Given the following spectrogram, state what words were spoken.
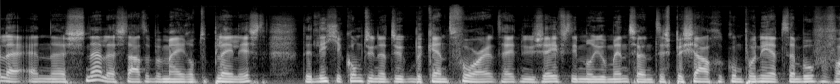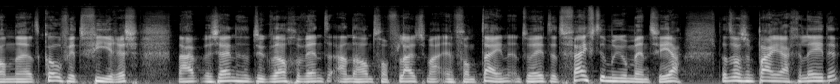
En uh, Snelle staat er bij mij op de playlist. Dit liedje komt u natuurlijk bekend voor. Het heet nu 17 miljoen mensen en het is speciaal gecomponeerd ten behoeve van uh, het COVID-virus. Maar we zijn het natuurlijk wel gewend aan de hand van Fluitsma en Van Tijn. En toen heet het 15 miljoen mensen. Ja, dat was een paar jaar geleden.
